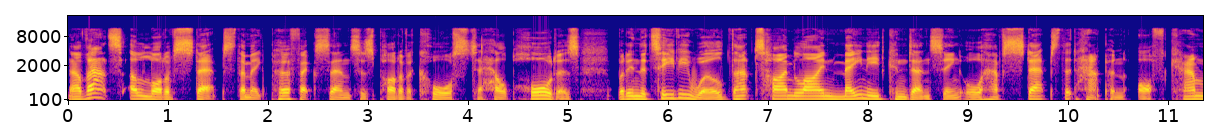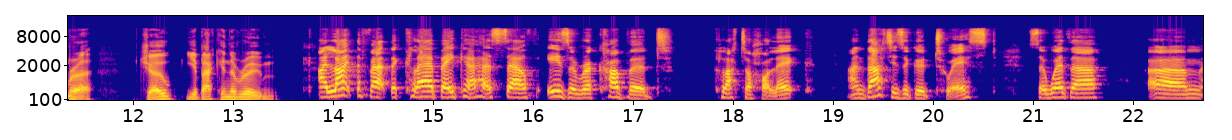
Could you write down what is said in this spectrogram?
Now, that's a lot of steps that make perfect sense as part of a course to help hoarders, but in the TV world, that timeline may need condensing or have steps that happen off camera. Jo, you're back in the room. I like the fact that Clare Baker herself is a recovered clutterholic, and that is a good twist. So, whether um,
